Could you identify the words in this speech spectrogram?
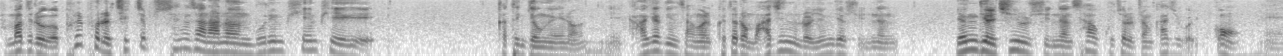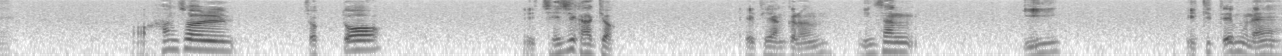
한마디로 그 풀프를 직접 생산하는 무림 PMP 같은 경우에는 예, 가격 인상을 그대로 마진으로 연결 수 있는 연결 지을 수 있는 사업 구조를 좀 가지고 있고 예. 어, 한솔 쪽도 제지 가격 에 대한 그런 인상이 있기 때문에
